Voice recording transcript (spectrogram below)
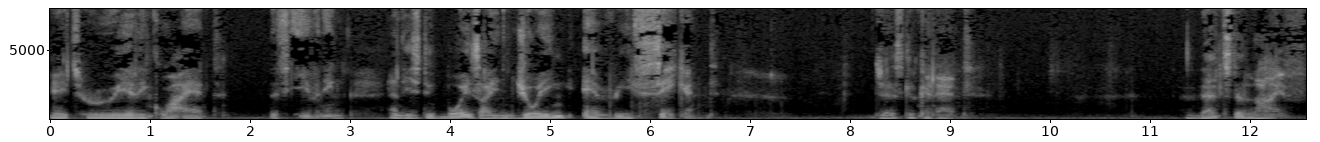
it's really quiet this evening and these two boys are enjoying every second. Just look at that. That's the life.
